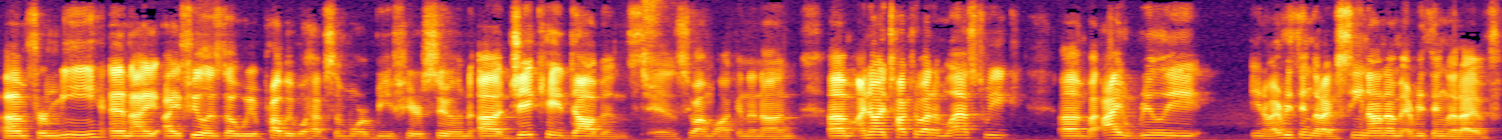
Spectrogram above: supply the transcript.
Um, for me, and I, I feel as though we probably will have some more beef here soon. Uh, J.K. Dobbins is who I'm locking in on. Um, I know I talked about him last week, um, but I really you know, everything that I've seen on him, everything that I've,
